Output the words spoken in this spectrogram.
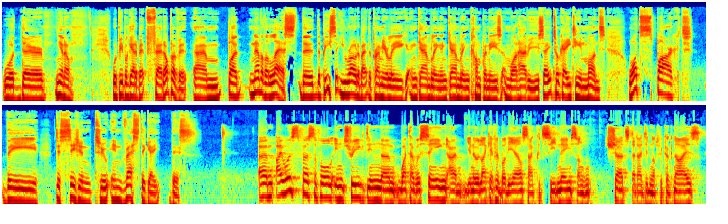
would there, you know, would people get a bit fed up of it? Um, but nevertheless, the the piece that you wrote about the Premier League and gambling and gambling companies and what have you, you say it took eighteen months. What sparked the decision to investigate this? Um, I was first of all intrigued in um, what I was seeing. Um, you know, like everybody else, I could see names on shirts that I did not recognize.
